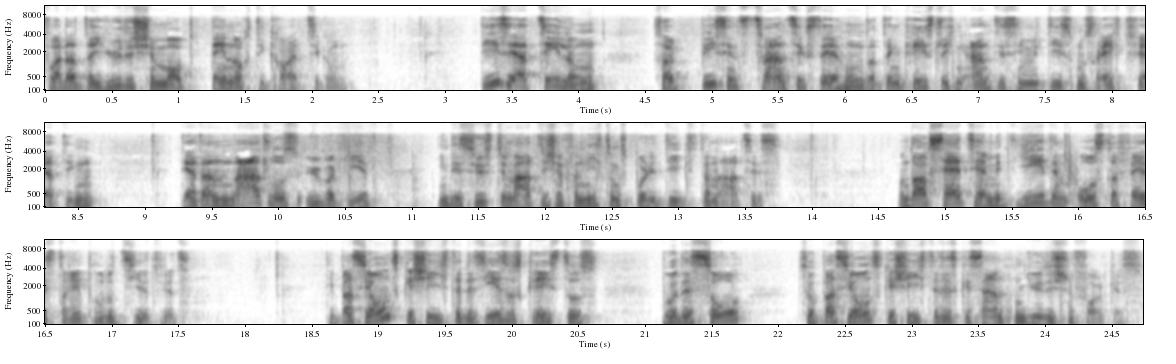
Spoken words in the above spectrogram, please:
fordert der jüdische Mob dennoch die Kreuzigung. Diese Erzählung soll bis ins 20. Jahrhundert den christlichen Antisemitismus rechtfertigen, der dann nahtlos übergeht in die systematische Vernichtungspolitik der Nazis und auch seither mit jedem Osterfest reproduziert wird. Die Passionsgeschichte des Jesus Christus wurde so zur Passionsgeschichte des gesamten jüdischen Volkes.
